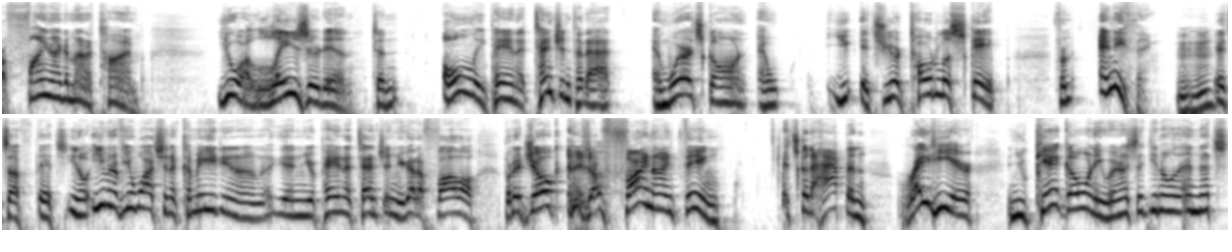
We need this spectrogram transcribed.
a finite amount of time, you are lasered in to only paying attention to that and where it's going, and you, it's your total escape from anything. Mm-hmm. It's a, it's you know, even if you're watching a comedian and, and you're paying attention, you got to follow. But a joke is a finite thing. It's going to happen right here, and you can't go anywhere. And I said, you know, and that's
